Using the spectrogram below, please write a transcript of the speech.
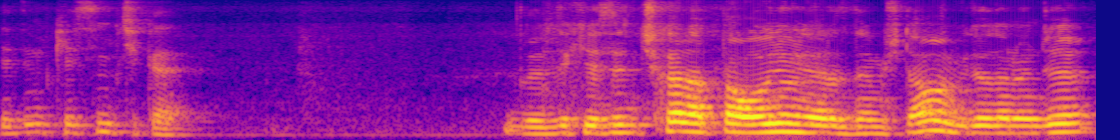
Dedim kesin çıkar. Dedi kesin çıkar hatta oyun oynarız demişti ama videodan önce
